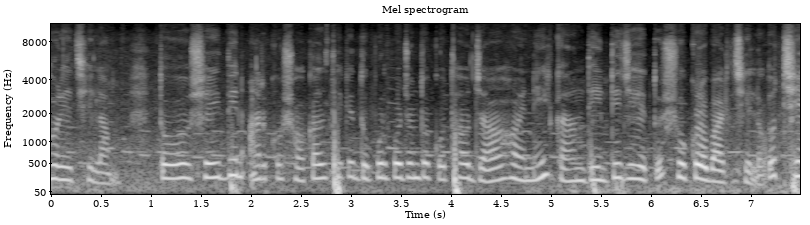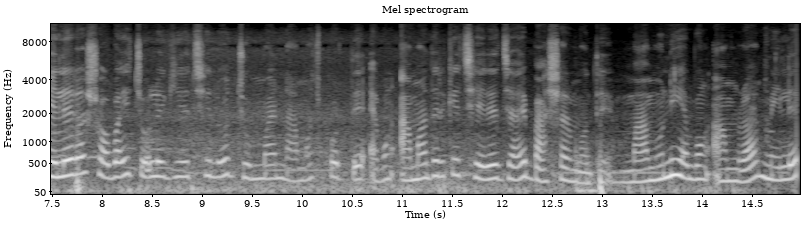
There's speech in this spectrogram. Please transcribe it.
ধরেছিলাম। তো সেই দিন আর সকাল থেকে দুপুর পর্যন্ত কোথাও যাওয়া হয়নি, কারণ দিনটি যেহেতু শুক্রবার ছিল। তো ছেলেরা সবাই চলে গিয়েছিল জুম্মার নামাজ পড়তে এবং আমাদেরকে ছেড়ে যায় বাসার মধ্যে। মামুনি এবং আমরা মিলে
